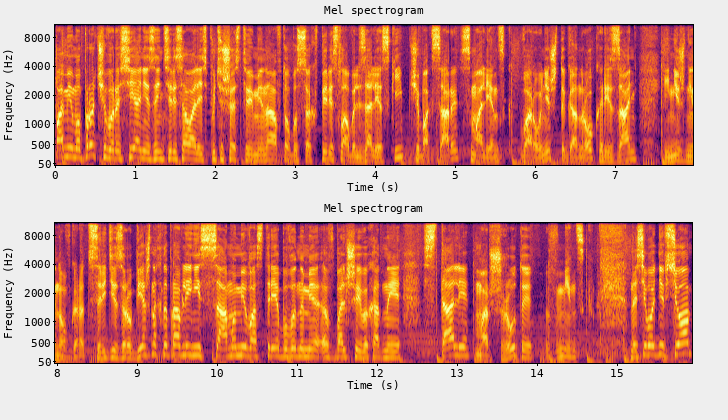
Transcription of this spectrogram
Помимо прочего, россияне заинтересовались путешествиями на автобусах в Переславль-Залесский, Чебоксары, Смоленск, Воронеж, Таганрог, Рязань и Нижний Новгород. Среди зарубежных направлений самыми востребованными в большие выходные стали маршруты в Минск. На сегодня все.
